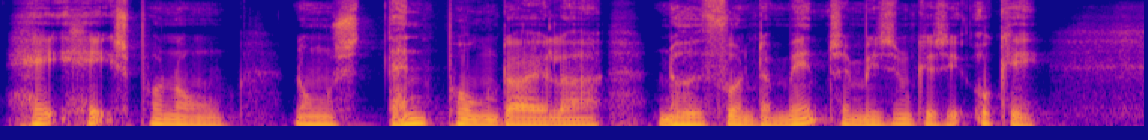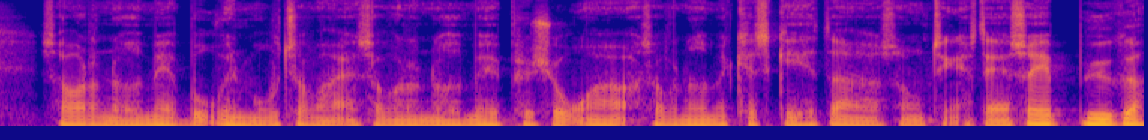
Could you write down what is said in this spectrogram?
have has på nogle, nogle standpunkter eller noget fundament, som vi ligesom kan sige, okay, så var der noget med at bo ved en motorvej, så var der noget med Peugeot, og så var der noget med kasketter og sådan nogle ting. Altså, så jeg bygger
